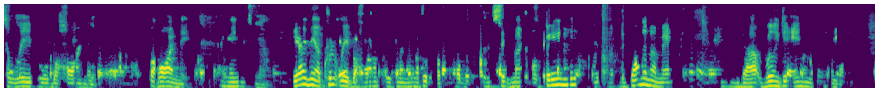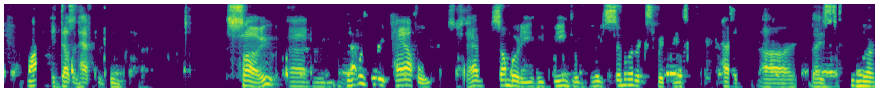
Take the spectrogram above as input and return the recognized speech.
to leave all behind me, behind me, and. Yeah. The only thing I couldn't leave behind was my mental problem. I said, mate, I've been there, I've the gun in my mouth, and uh, willing to end it but it doesn't have to be. So um, that was very powerful to have somebody who'd been through a very similar experience, had uh, those similar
